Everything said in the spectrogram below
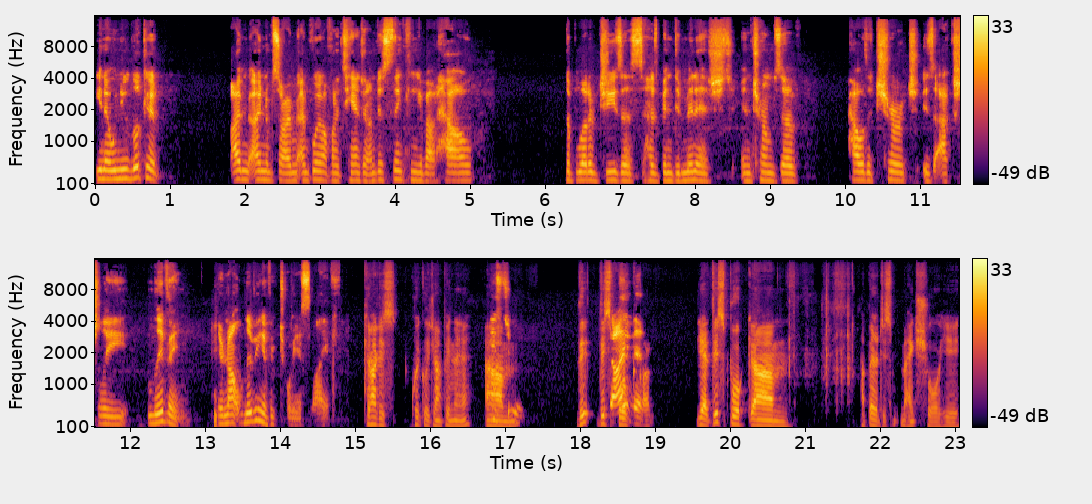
you know when you look at I'm I'm sorry I'm, I'm going off on a tangent. I'm just thinking about how the blood of Jesus has been diminished in terms of how the church is actually living. They're not living a victorious life. Can I just quickly jump in there? Um, thi- this Dive book, uh, yeah, this book. Um, I better just make sure here.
